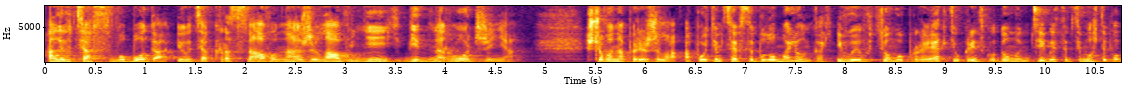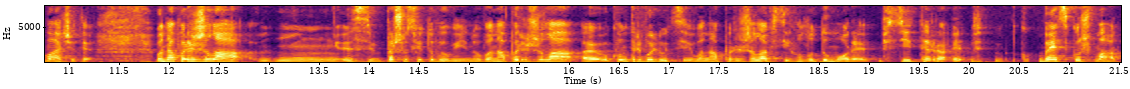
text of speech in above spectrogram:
Але ця свобода і оця краса, вона жила в ній від народження. Що вона пережила? А потім це все було в малюнках. І ви в цьому проєкті Українського дому на цій виставці можете побачити. Вона пережила Першу світову війну, вона пережила е, контрреволюції, вона пережила всі голодомори, всі тера... е, весь кошмар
